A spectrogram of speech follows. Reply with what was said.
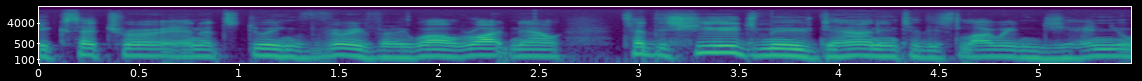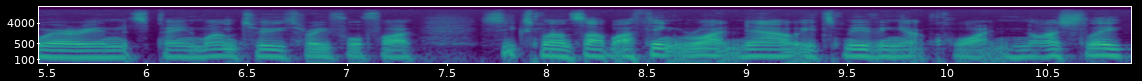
etc., and it's doing very, very well right now. It's had this huge move down into this low in January, and it's been one, two, three, four, five, six months up. I think right now it's moving up quite nicely.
